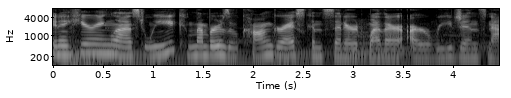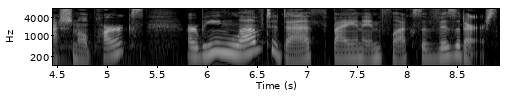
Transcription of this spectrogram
In a hearing last week, members of Congress considered whether our region's national parks are being loved to death by an influx of visitors.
